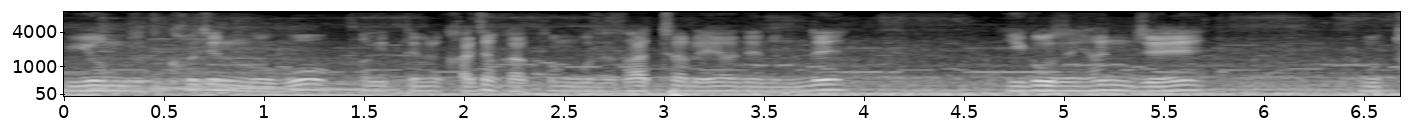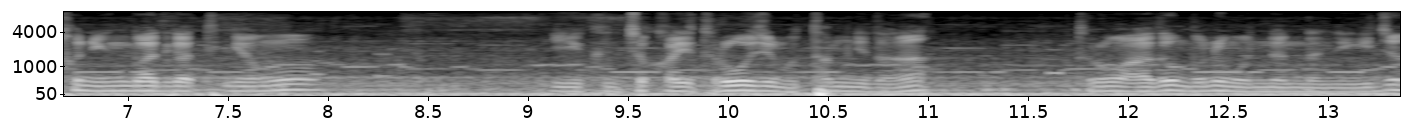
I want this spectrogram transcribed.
위험도 커지는 거고 하기 때문에 가장 가까운 곳에서 하차를 해야 되는데 이곳은 현재 5톤 윙바디 같은 경우 이 근처까지 들어오질 못합니다. 들어와도 문을 못 연다는 얘기죠.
